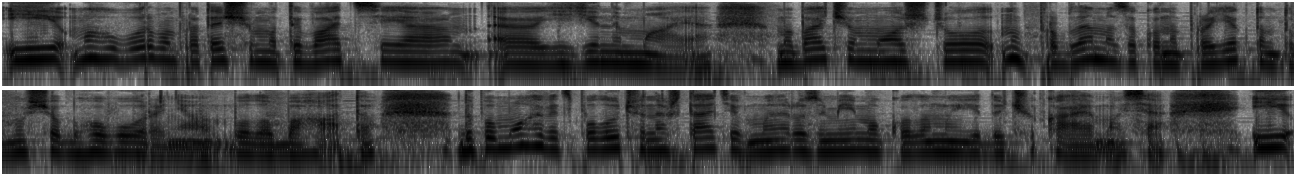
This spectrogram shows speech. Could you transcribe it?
І ми говоримо про те, що мотивація е, її немає. Ми бачимо, що ну проблема з законопроєктом, тому що обговорення було багато. Допомоги від Сполучених Штатів ми розуміємо, коли ми її дочекаємося. І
